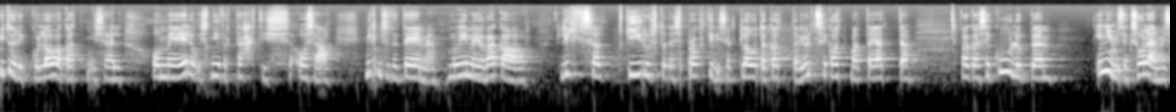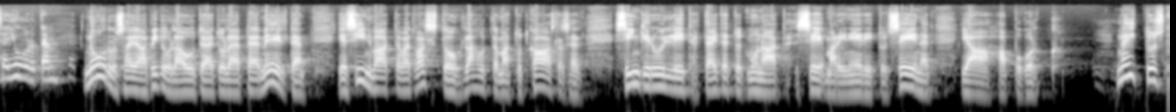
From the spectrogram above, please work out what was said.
Pidulikul laua katmisel on meie elus niivõrd tähtis osa. miks me seda teeme? me võime ju väga lihtsalt, kiirustades, praktiliselt lauda katta või üldse katmata jätta, aga see kuulub inimeseks olemise juurde. noorusaja pidulaud tuleb meelde ja siin vaatavad vastu lahutamatud kaaslased, singirullid, täidetud munad, see marineeritud seened ja hapukurk näitust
